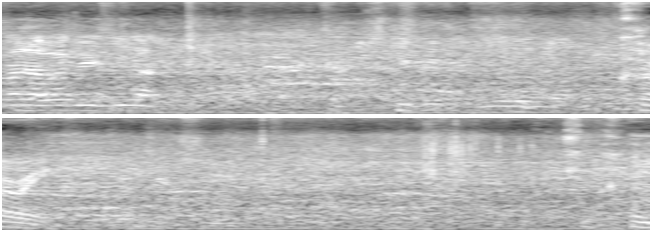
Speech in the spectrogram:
Voilà, mais est là. Il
